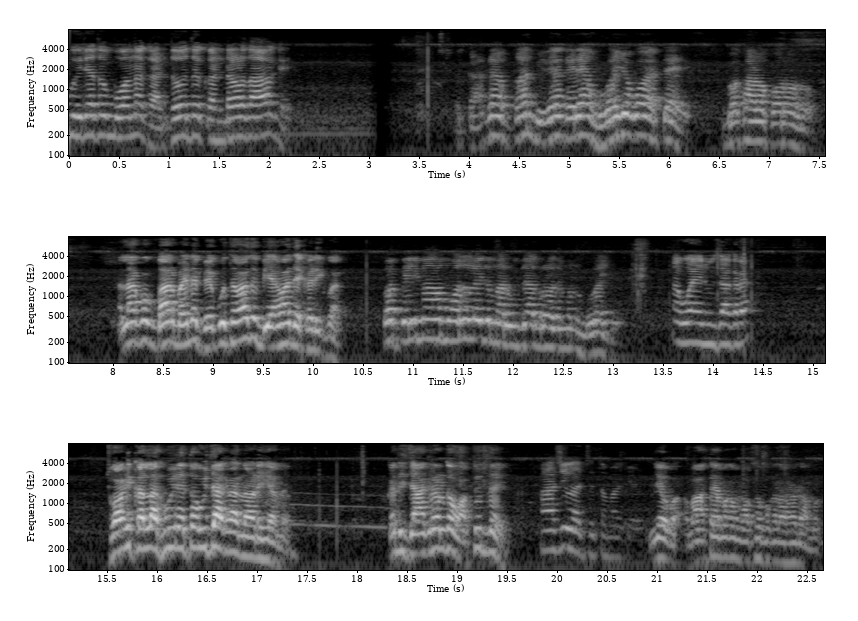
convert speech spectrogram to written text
હોઈ રહ્યા તો બો ના કાઢતો તો કંટાળો તો આવે કે? કાકા કાન ભેગા કર્યા ઊંઘવા જો કોઈ અત્યારે? બખાડો કરો છો. અલા કોઈક બાર ભાઈને ભેગું થવા તો બેહવા દે ખડીક વાર. પણ પેલી માં મોડો લઈ તો મારું ઉજાગરો છે મને ભૂલાઈ ગયો. આ હોય એનું ઉજાગરા. ચોવીસ કલાક હુઈ રહે તો ઉજાગરા નડી અમે. કદી જાગરણ તો હોતું જ નહીં. સાચી વાત છે તમારે લે વાતે એમાં મોસો પકડા હડા મત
